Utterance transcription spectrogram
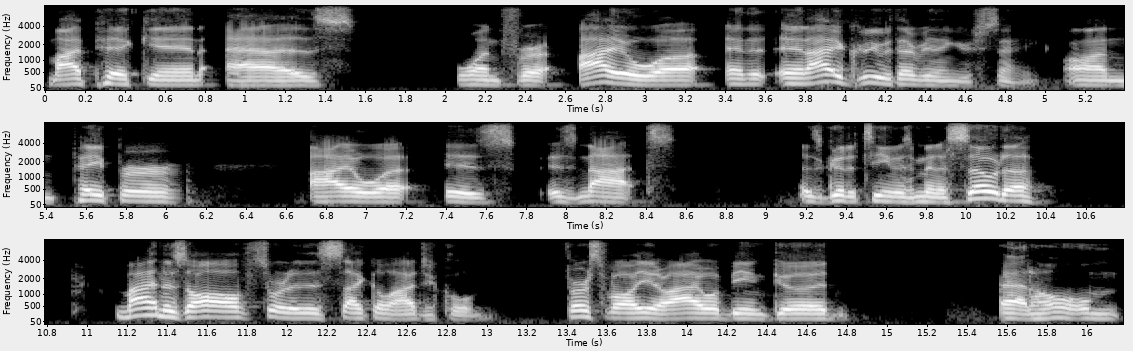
my pick in as one for Iowa, and and I agree with everything you're saying. On paper, Iowa is is not as good a team as Minnesota. Mine is all sort of this psychological. First of all, you know Iowa being good at home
